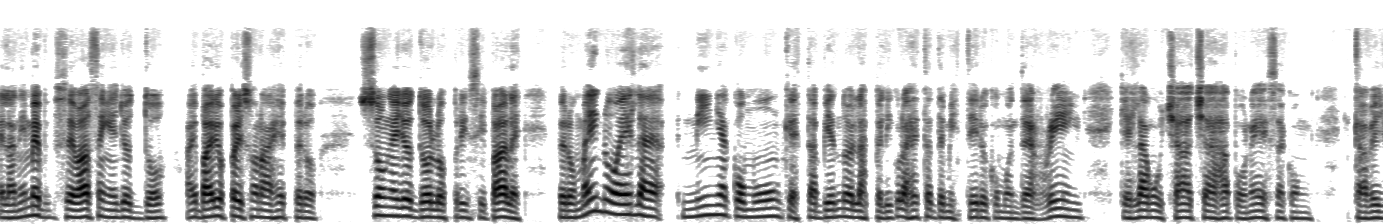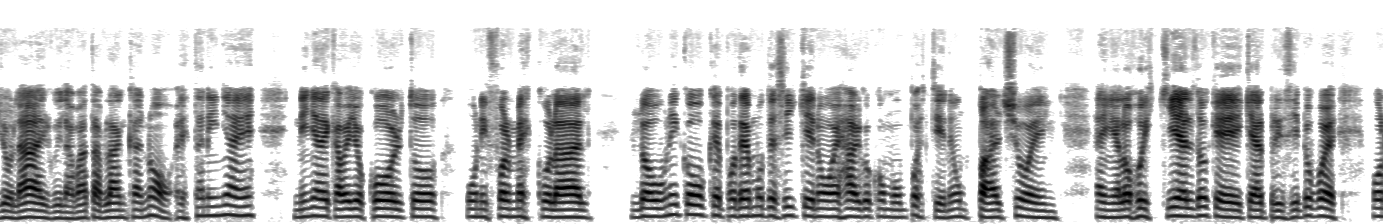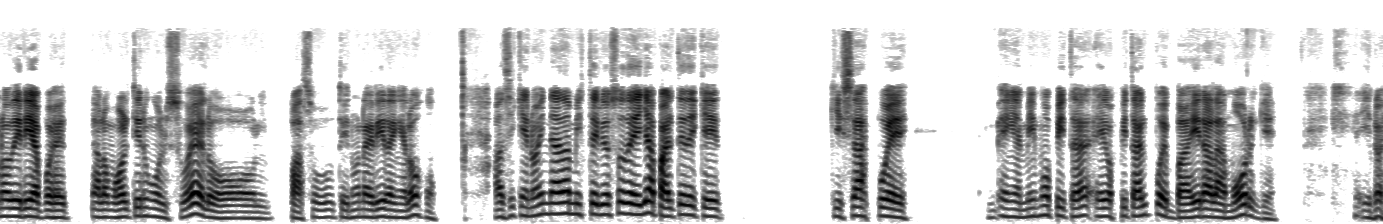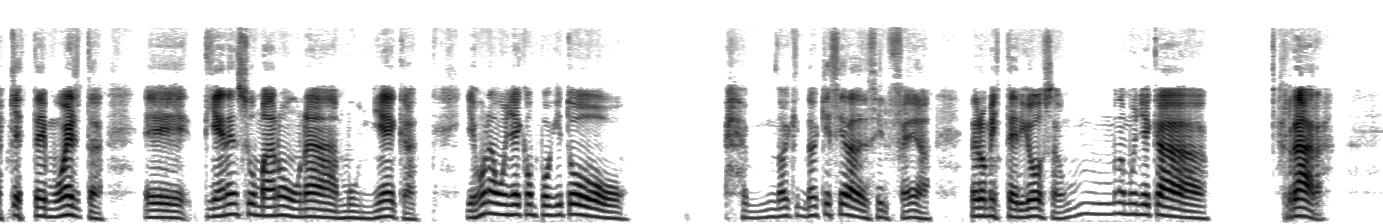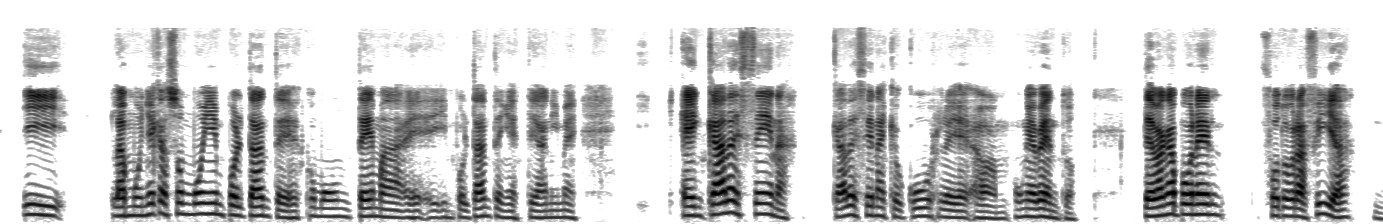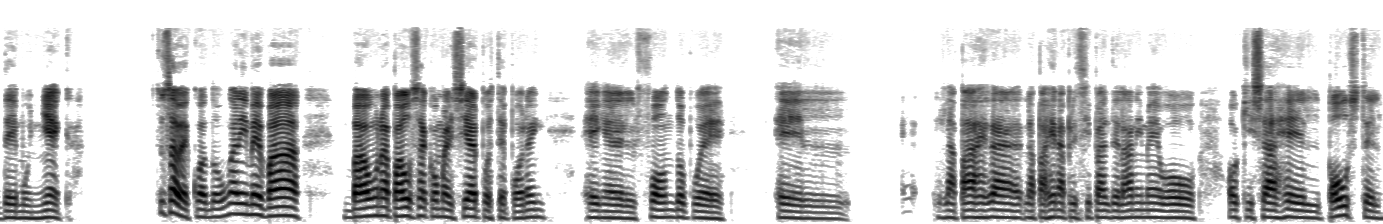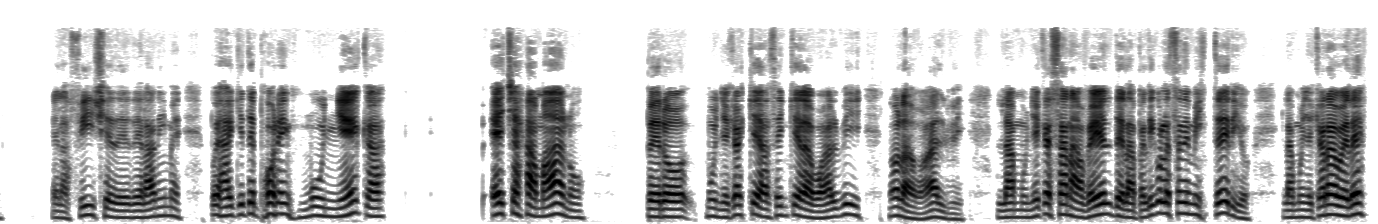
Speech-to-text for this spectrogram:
El anime se basa en ellos dos. Hay varios personajes, pero son ellos dos los principales. Pero May no es la niña común que estás viendo en las películas estas de misterio, como en The Ring, que es la muchacha japonesa con cabello largo y la bata blanca. No, esta niña es niña de cabello corto, uniforme escolar. Lo único que podemos decir que no es algo común, pues tiene un parcho en, en el ojo izquierdo que, que al principio pues uno diría pues a lo mejor tiene un ursuelo o pasó, tiene una herida en el ojo. Así que no hay nada misterioso de ella, aparte de que quizás pues en el mismo hospital, el hospital pues va a ir a la morgue. Y no es que esté muerta. Eh, tiene en su mano una muñeca. Y es una muñeca un poquito, no, no quisiera decir fea, pero misteriosa, una muñeca rara. Y las muñecas son muy importantes, es como un tema eh, importante en este anime. En cada escena, cada escena que ocurre um, un evento, te van a poner fotografías de muñecas. Tú sabes, cuando un anime va, va a una pausa comercial, pues te ponen en el fondo, pues, el, la, página, la página principal del anime o, o quizás el póster, el afiche del anime. Pues aquí te ponen muñecas hechas a mano pero muñecas que hacen que la Barbie, no la Barbie, la muñeca Sanabel de la película esa de misterio, la muñeca Anabel es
